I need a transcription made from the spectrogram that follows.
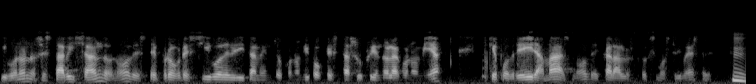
y bueno, nos está avisando, ¿no? De este progresivo debilitamiento económico que está sufriendo la economía y que podría ir a más, ¿no? De cara a los próximos trimestres. Hmm.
